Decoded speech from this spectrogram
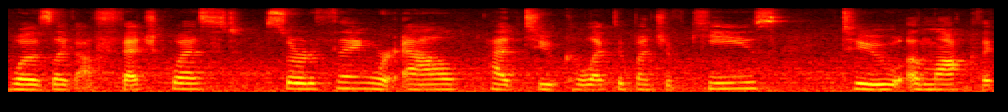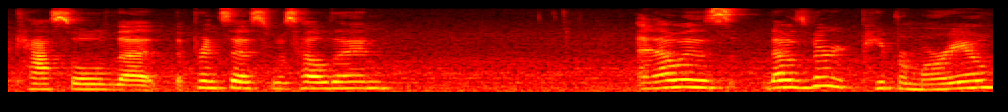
was like a fetch quest sort of thing where Al had to collect a bunch of keys to unlock the castle that the princess was held in. And that was that was very Paper Mario.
